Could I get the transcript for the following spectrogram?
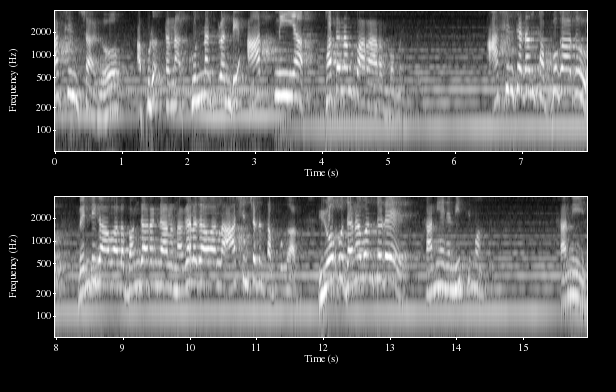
ఆశించాడో అప్పుడు తనకున్నటువంటి ఆత్మీయ పతనం ప్రారంభమైంది. ఆశించడం తప్పు కాదు. వెండి కావాలా బంగారం కావాలా నగలు కావాలా ఆశించడం తప్పు కాదు. యోపు ధనవంతుడే కానీ ఆయన నీతిమంతుడు. కానీ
